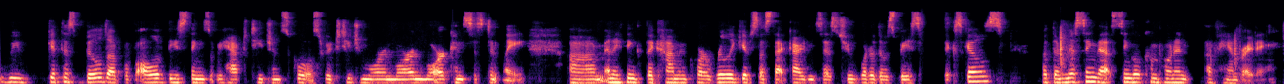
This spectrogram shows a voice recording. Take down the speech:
we get this buildup of all of these things that we have to teach in schools. So we have to teach more and more and more consistently. Um, and I think the Common Core really gives us that guidance as to what are those basic skills, but they're missing that single component of handwriting.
